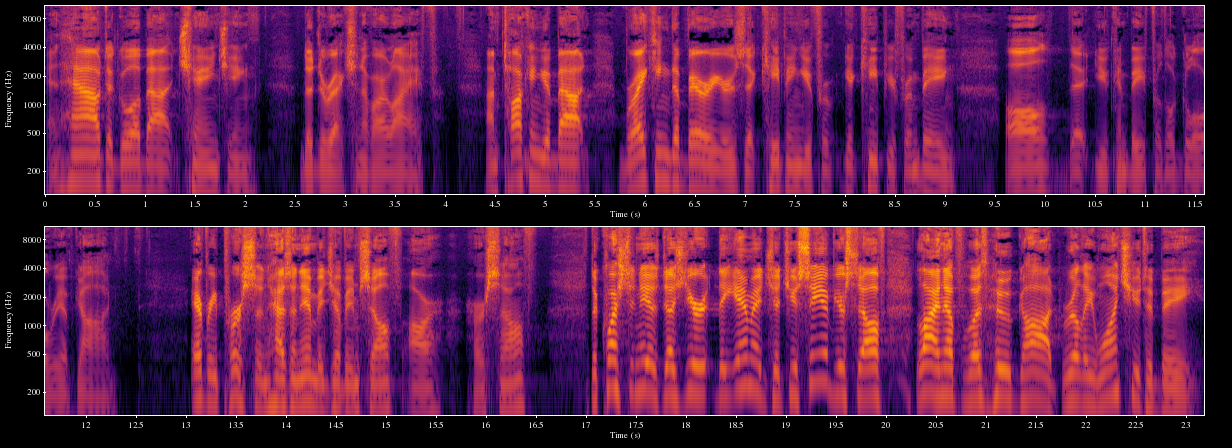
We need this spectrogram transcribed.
and how to go about changing the direction of our life. I'm talking about breaking the barriers that keeping you from, keep you from being all that you can be for the glory of God. Every person has an image of himself or herself. The question is does your, the image that you see of yourself line up with who God really wants you to be?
